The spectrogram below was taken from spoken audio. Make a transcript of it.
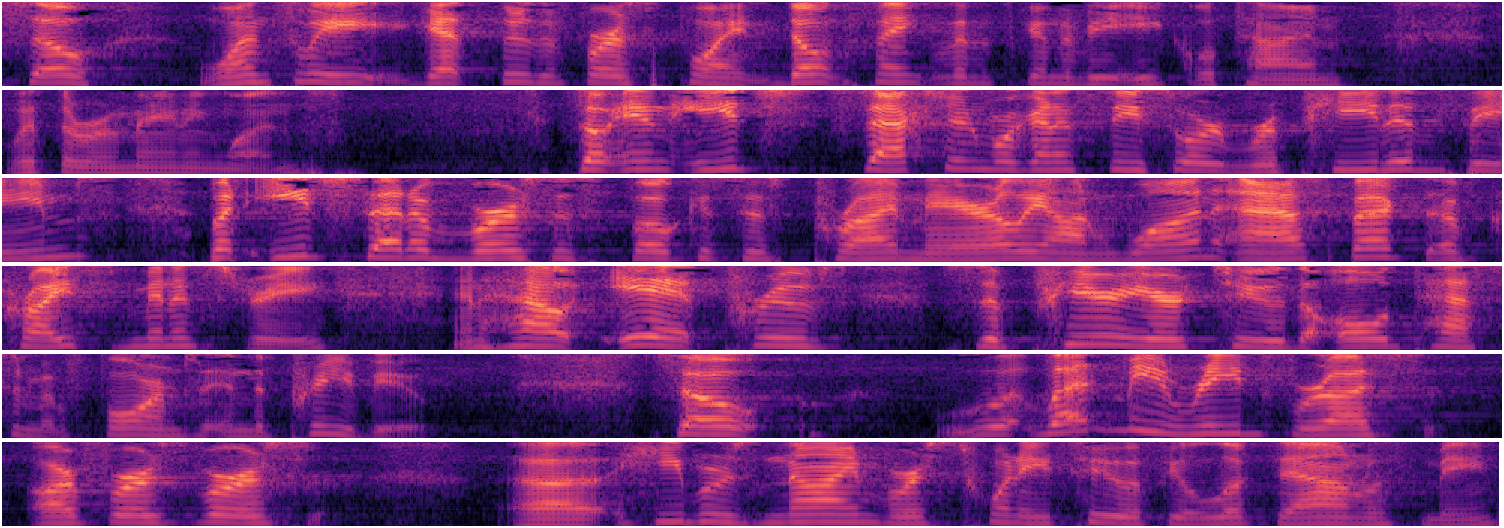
So once we get through the first point, don't think that it's going to be equal time with the remaining ones. So in each section, we're going to see sort of repeated themes, but each set of verses focuses primarily on one aspect of Christ's ministry and how it proves superior to the Old Testament forms in the preview. So l- let me read for us our first verse, uh, Hebrews 9, verse 22, if you'll look down with me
